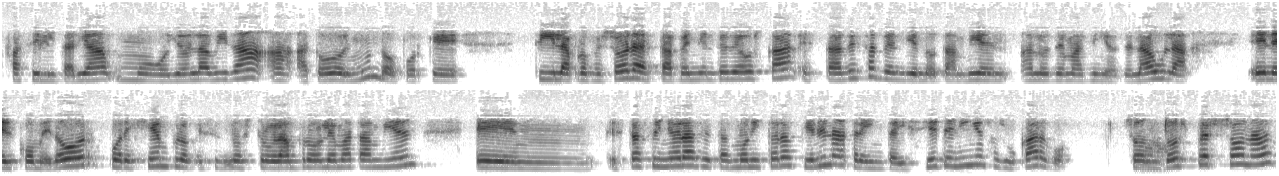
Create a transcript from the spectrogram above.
facilitaría mogollón la vida a, a, todo el mundo, porque si la profesora está pendiente de Oscar, está desatendiendo también a los demás niños del aula. En el comedor, por ejemplo, que es nuestro gran problema también, eh, estas señoras, estas monitoras, tienen a 37 niños a su cargo. Son dos personas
